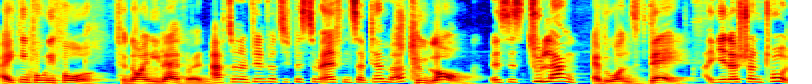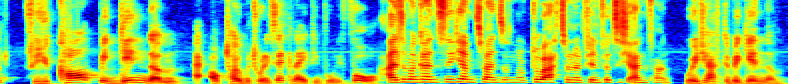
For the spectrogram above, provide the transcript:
1844 to 9 11, 1844 bis zum 11. September. too long. Es ist zu lang. Everyone's dead. Jeder ist schon tot. So you can't begin them at October 22nd, 1844. Also man kann es nicht am 20. Oktober 1844 anfangen. Where do you have to begin them?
